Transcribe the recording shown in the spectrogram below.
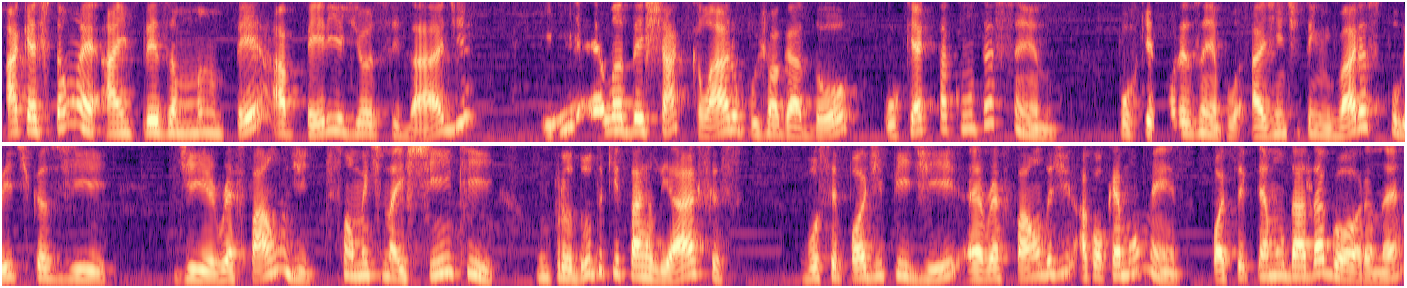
A questão é a empresa manter a periodicidade e ela deixar claro para o jogador o que é que está acontecendo. Porque, por exemplo, a gente tem várias políticas de, de refund, principalmente na Steam, que um produto que está early access, você pode pedir é, refunded a qualquer momento. Pode ser que tenha mudado agora, né?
